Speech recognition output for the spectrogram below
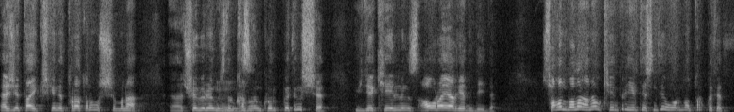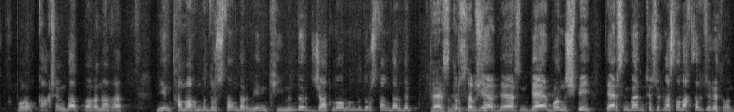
әжетай кішкене тұра тұрыңызшы мына ә, шөбереңіздің қызығын көріп кетіңізші үйде келініңіз ауыр аяқ еді дейді. Соған бала анау кемпір ертесінде орнынан тұрып кетеді. Бұрын қақшаңдап бағанағы менің тамағымды дұрыстаңдар менің киімімді жатын орнымды дұрыстаңдар деп. Дәрісін дұрыстап ішіп иә дәрісін дә, бұрын ішпей дәрісінің бәрін төсектің астына лақтырып жібереді тұғын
